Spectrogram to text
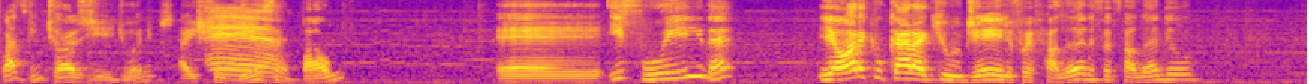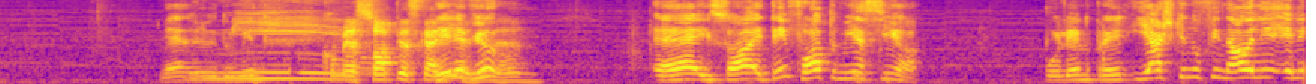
quase 20 horas de, de ônibus. Aí cheguei É. em São Paulo é, e fui, né? E a hora que o cara, que o Jay, ele foi falando, foi falando, eu. Né, eu dormindo. Dormi. Começou a pescaria Ele ali, viu- né? É, e só. E tem foto minha assim, ó. Olhando pra ele. E acho que no final ele, ele,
